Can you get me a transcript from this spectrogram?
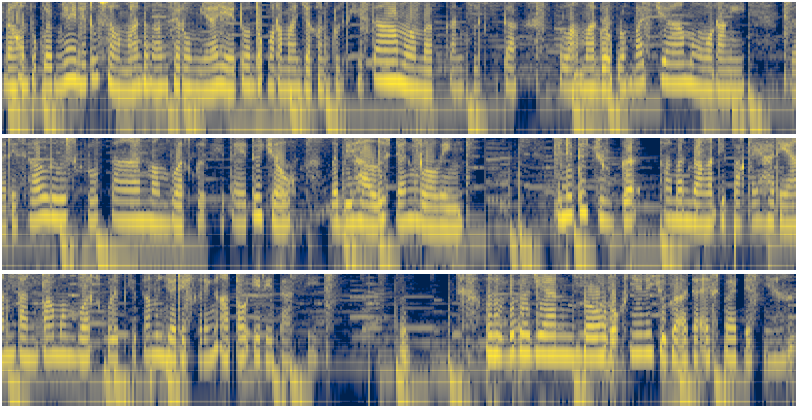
Nah untuk klaimnya ini tuh sama dengan serumnya yaitu untuk meremajakan kulit kita, melembabkan kulit kita selama 24 jam, mengurangi garis halus, kerutan, membuat kulit kita itu jauh lebih halus dan glowing. Ini tuh juga aman banget dipakai harian tanpa membuat kulit kita menjadi kering atau iritasi. Untuk di bagian bawah boxnya ini juga ada expired date-nya.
